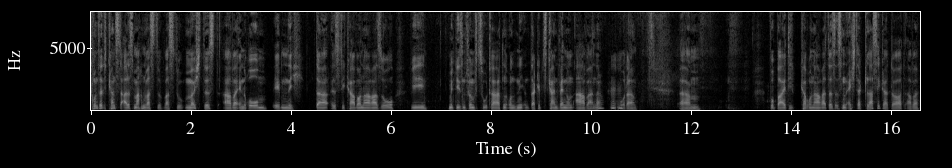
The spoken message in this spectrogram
grundsätzlich kannst du alles machen, was du, was du möchtest, aber in Rom eben nicht. Da ist die Carbonara so wie mit diesen fünf Zutaten und, nie, und da gibt's kein Wenn und Aber, ne? Oder ähm, wobei die Carbonara, das ist ein echter Klassiker dort, aber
